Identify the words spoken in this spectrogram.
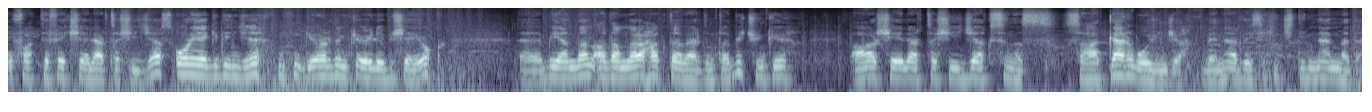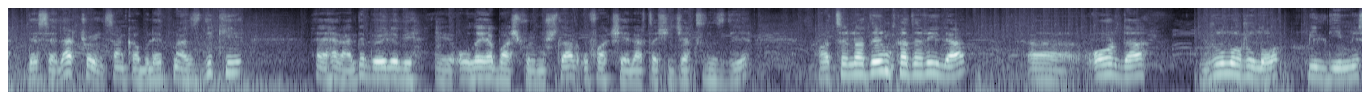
ufak tefek şeyler taşıyacağız. Oraya gidince gördüm ki öyle bir şey yok. E, bir yandan adamlara hak da verdim tabii çünkü ağır şeyler taşıyacaksınız saatler boyunca ve neredeyse hiç dinlenmeden deseler çoğu insan kabul etmezdi ki herhalde böyle bir e, olaya başvurmuşlar ufak şeyler taşıyacaksınız diye. Hatırladığım kadarıyla e, orada rulo rulo bildiğimiz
